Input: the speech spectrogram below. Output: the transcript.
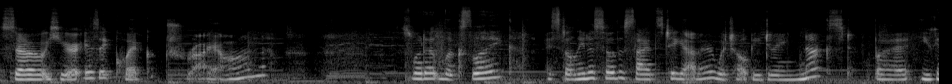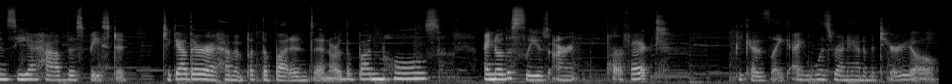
So here is a quick try on. This is what it looks like. I still need to sew the sides together, which I'll be doing next, but you can see I have this basted together. I haven't put the buttons in or the buttonholes. I know the sleeves aren't perfect because like I was running out of material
